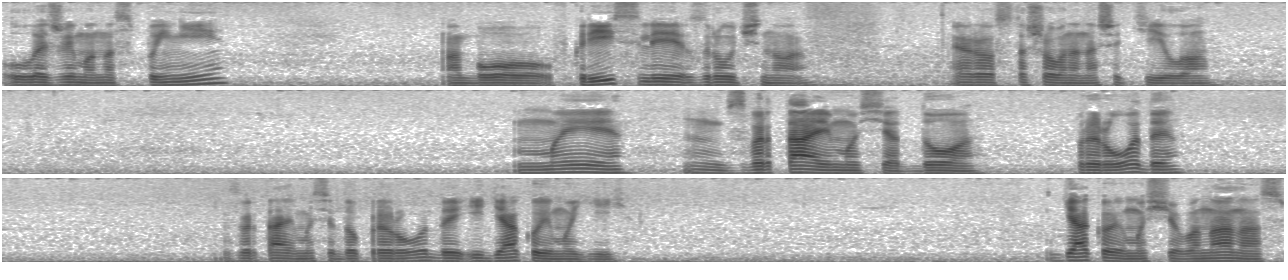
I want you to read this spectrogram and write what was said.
лежимо на спині, або в кріслі зручно розташоване наше тіло. Ми звертаємося до природи, звертаємося до природи і дякуємо їй. Дякуємо, що вона нас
